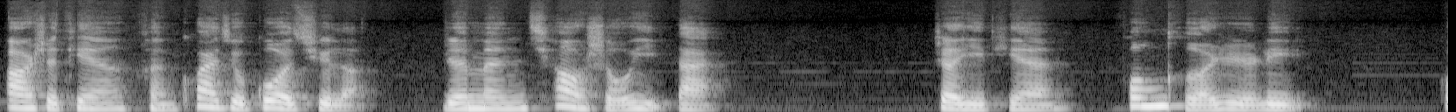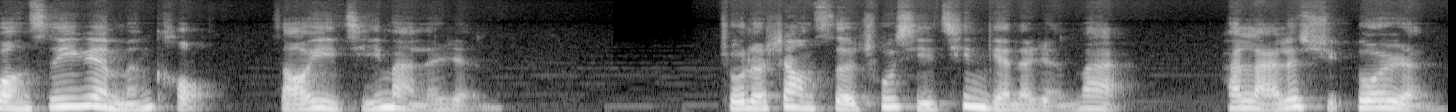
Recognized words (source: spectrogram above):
二十天很快就过去了，人们翘首以待。这一天风和日丽，广慈医院门口早已挤满了人。除了上次出席庆典的人外，还来了许多人，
